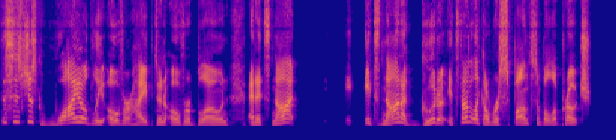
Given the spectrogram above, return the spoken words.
this is just wildly overhyped and overblown, and it's not it's not a good uh, it's not like a responsible approach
